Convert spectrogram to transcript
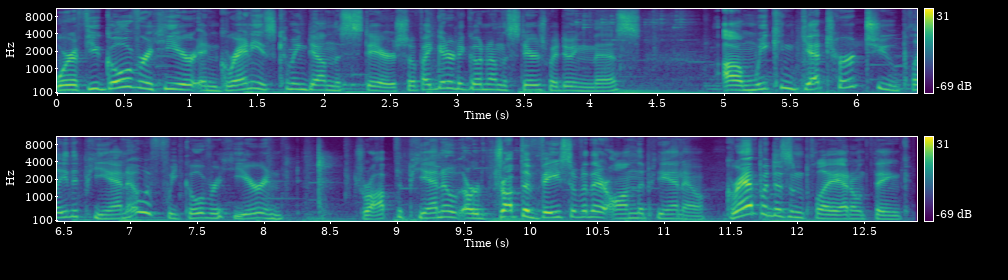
where if you go over here and Granny is coming down the stairs, so if I get her to go down the stairs by doing this, um, we can get her to play the piano if we go over here and drop the piano or drop the vase over there on the piano. Grandpa doesn't play, I don't think.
